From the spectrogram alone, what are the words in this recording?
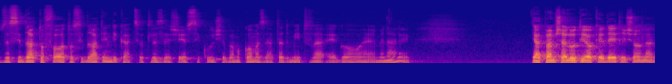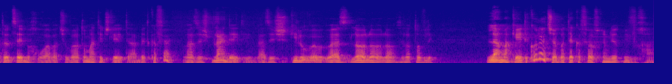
זה סדרת תופעות או סדרת אינדיקציות לזה שיש סיכוי שבמקום הזה התדמית והאגו אה, מנהלים. את פעם שאלו אותי, אוקיי, דייט ראשון, לאן אתה יוצא עם בחורה? והתשובה האוטומטית שלי הייתה, בית קפה. ואז יש בליינד דייטים, ואז יש כאילו, ואז לא, לא, לא, זה לא טוב לי. למה? כי הייתי קולט שהבתי קפה הופכים להיות מבחן.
